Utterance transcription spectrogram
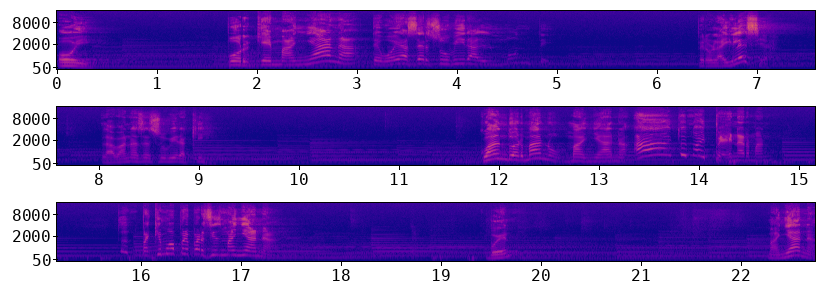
Hoy. Porque mañana te voy a hacer subir al monte. Pero la iglesia la van a hacer subir aquí. ¿Cuándo, hermano? Mañana. Ah, entonces no hay pena, hermano. ¿Para qué me voy a preparar si es mañana? Bueno, mañana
